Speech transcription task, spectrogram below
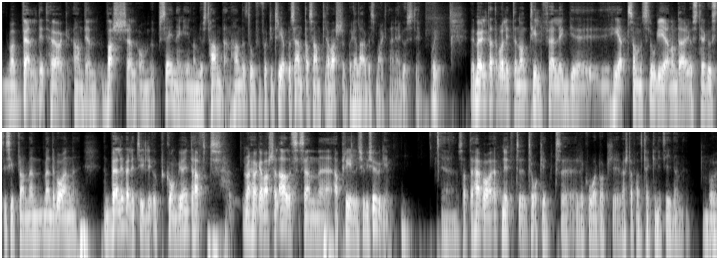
det var väldigt hög andel varsel om uppsägning inom just handeln. Handeln stod för 43 procent av samtliga varsel på hela arbetsmarknaden i augusti. Oj. Det är möjligt att det var lite någon tillfällighet som slog igenom där just i augusti-siffran. Men, men det var en, en väldigt, väldigt tydlig uppgång. Vi har inte haft några höga varsel alls sedan eh, april 2020. Eh, så att det här var ett nytt eh, tråkigt rekord och i värsta fall tecken i tiden på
